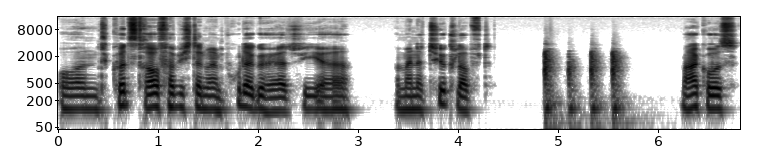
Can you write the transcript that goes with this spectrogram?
Und kurz drauf habe ich dann meinen Bruder gehört, wie er an meiner Tür klopft. Markus.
